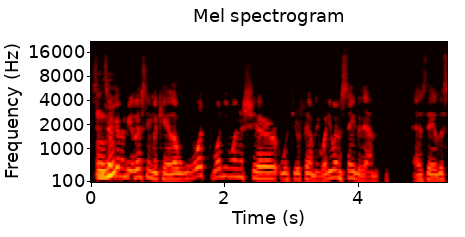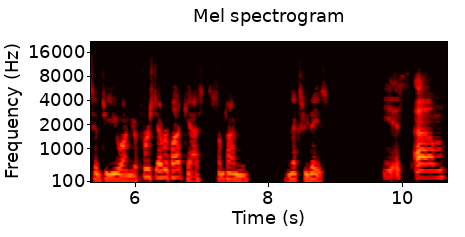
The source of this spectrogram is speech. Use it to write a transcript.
Since they're Mhm. going to be listening, Mykala, what, what do you want to share with your family? What do you want to say to them as they listen to you on your first ever podcast sometime in the next few days? Yes. Um.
